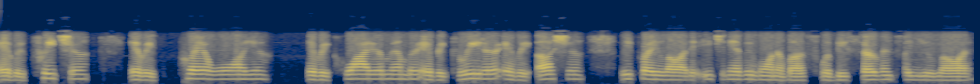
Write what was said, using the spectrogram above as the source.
every preacher, every prayer warrior, every choir member, every greeter, every usher. We pray, Lord, that each and every one of us would be servants for you, Lord,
